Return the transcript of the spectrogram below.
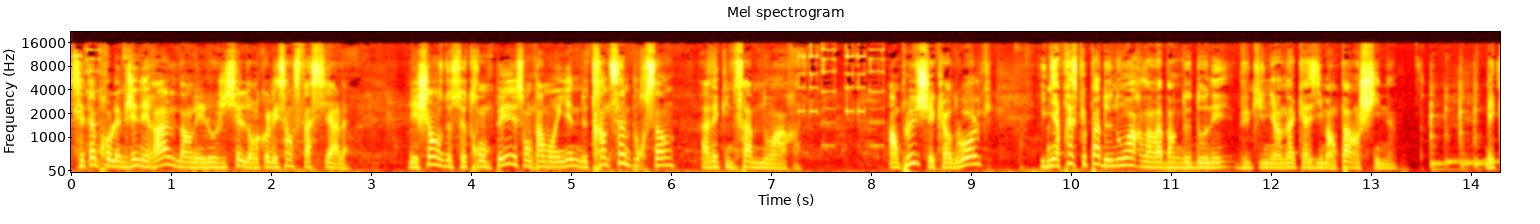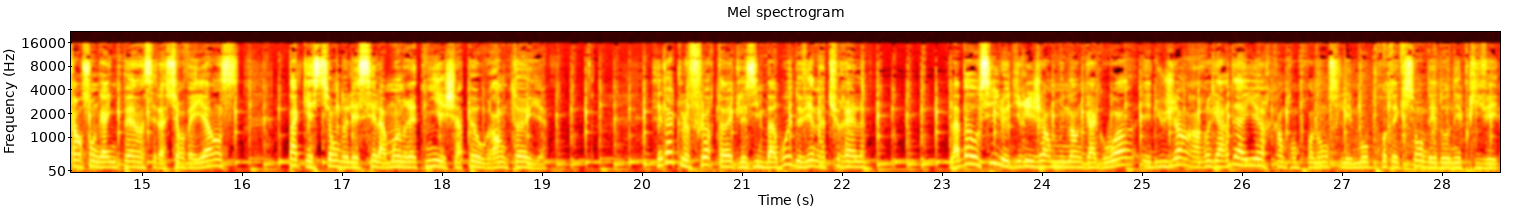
C'est un problème général dans les logiciels de reconnaissance faciale. Les chances de se tromper sont en moyenne de 35% avec une femme noire. En plus, chez CloudWalk, il n'y a presque pas de noir dans la banque de données, vu qu'il n'y en a quasiment pas en Chine. Mais quand son gagne-pain c'est la surveillance, pas question de laisser la moindre ethnie échapper au grand œil. C'est là que le flirt avec le Zimbabwe devient naturel. Là-bas aussi, le dirigeant Munangagwa est du genre à regarder ailleurs quand on prononce les mots protection des données privées.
